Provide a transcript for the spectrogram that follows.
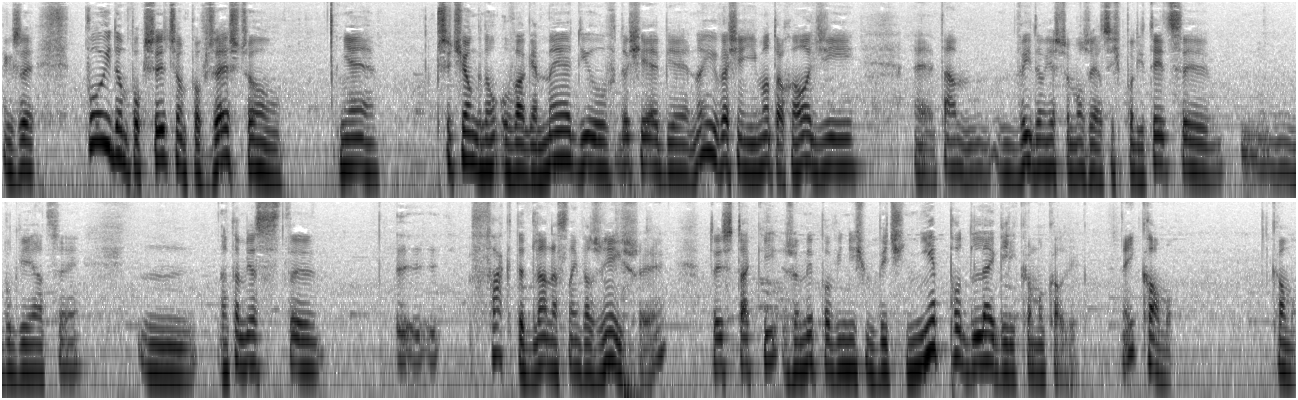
Także pójdą, pokrzyczą, powrzeszczą, nie, przyciągną uwagę mediów do siebie, no i właśnie im o to chodzi. E, tam wyjdą jeszcze może jacyś politycy, Bóg wie jacy. Mm, natomiast e, e, fakt dla nas najważniejszy to jest taki, że my powinniśmy być niepodlegli komukolwiek. No i komu? Komu?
